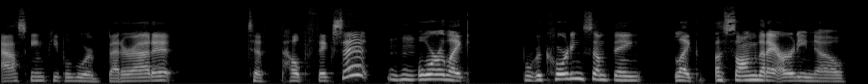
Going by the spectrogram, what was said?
asking people who are better at it to help fix it Mhm. or like recording something like a song that I already know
